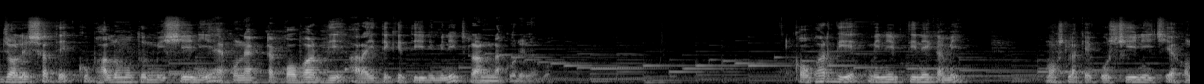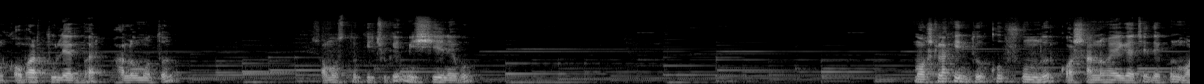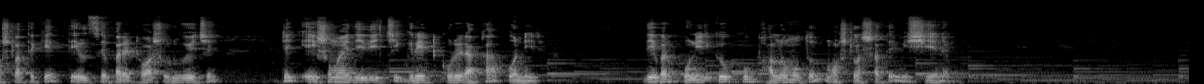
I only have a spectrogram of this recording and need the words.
জলের সাথে খুব ভালো মতন মিশিয়ে নিয়ে এখন একটা কভার দিয়ে আড়াই থেকে তিন মিনিট রান্না করে নেব। কভার দিয়ে মিনিট তিনেক আমি মশলাকে কষিয়ে নিয়েছি। এখন কভার তুলে একবার ভালো মতন সমস্ত কিছুকে মিশিয়ে নেব। মশলা কিন্তু খুব সুন্দর কষানো হয়ে গেছে। দেখুন, মশলা থেকে তেল সেপারেট হওয়া শুরু হয়েছে। ঠিক এই সময় দিয়ে দিচ্ছি গ্রেট করে রাখা পনির। দিয়ে এবার পনিরকেও খুব ভালো মতন মশলার সাথে মিশিয়ে নেব।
